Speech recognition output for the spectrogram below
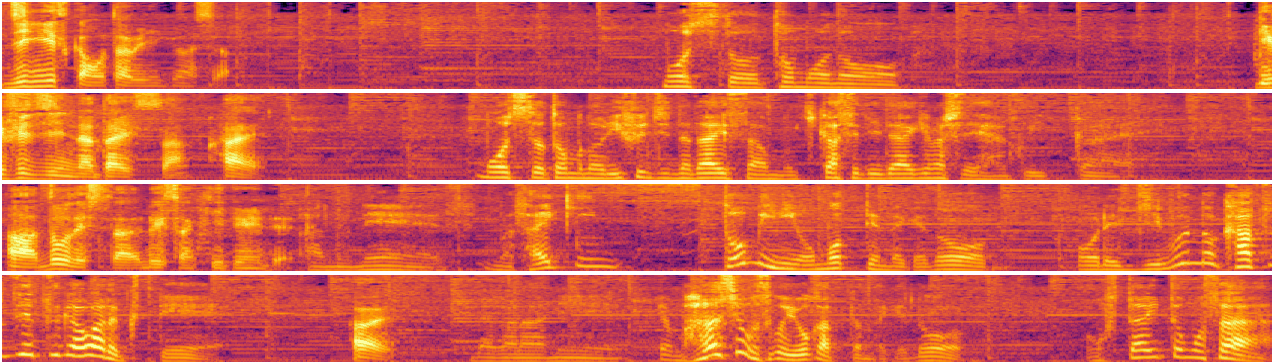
ジンギスカンを食べに行きました。もちとともの、理不尽な大師さん。はい。もちとともの理不尽な第三も聞かせていただきましたよ、101回。あ、どうでした？ルイさん聞いてみて。あのね、まあ、最近、富に思ってんだけど、俺自分の滑舌が悪くて、はい。だからね、いや話もすごい良かったんだけど、お二人ともさ、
